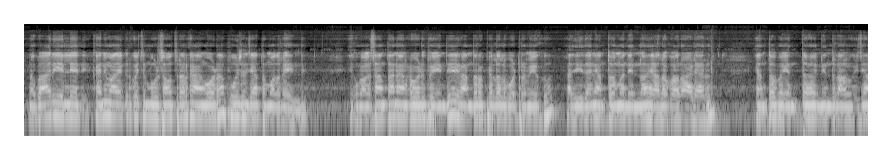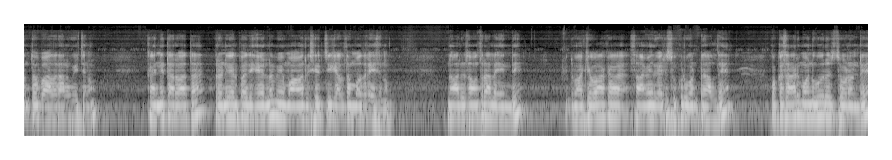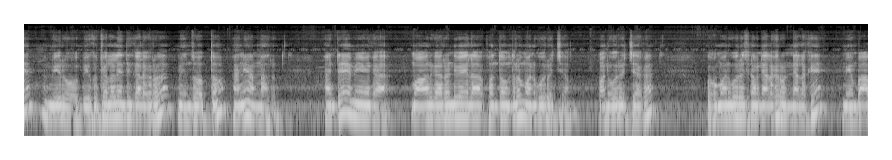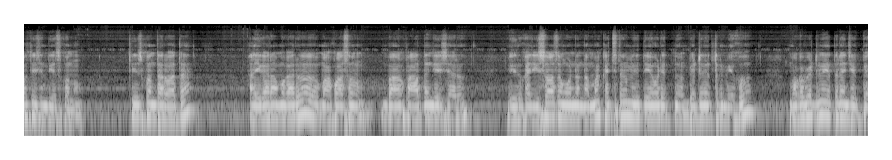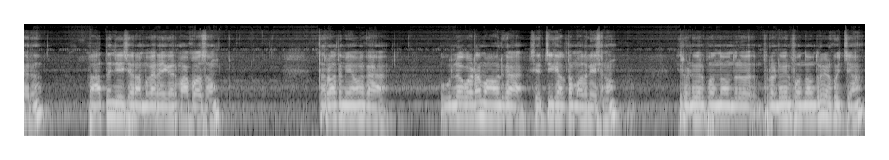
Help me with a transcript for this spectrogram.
నా భార్య వెళ్ళేది. కానీ మా దగ్గరికి వచ్చి మూడు సంవత్సరాలకు ఆమె కూడా పూజలు చేస్తాం మొదలైంది. ఇక మాకు సంతానం వెనకబడిపోయింది. ఇక అందరూ పిల్లలు పుట్టరు మీకు. అది ఇదని ఎంతోమంది ఎన్నో ఏలపాలు ఆడారు. ఎంతో ఎంతో నిందలు అనుభవించి ఎంతో బాధలు అనుభవించినాం. కానీ తర్వాత రెండు వేల పదిహేనులో మేము మామూలుగా చర్చికి వెళ్తాం మొదలేసినాం. నాలుగు సంవత్సరాలు అయింది ఇటు మాకు ఇవాక సామీర్ గారి శుక్రుడు ఉంటాల్ది ఒకసారి మనుగూరు వచ్చి చూడండి. మీరు మీకు పిల్లలు ఎందుకు కలగరు? మేము చూస్తాం అని అన్నారు. అంటే మేము ఇక మామూలుగా రెండు వేల పంతొమ్మిదిలో మనుగూరు వచ్చాం. మనుగూరు వచ్చాక ఒక మనుగూరు వచ్చిన ఒక నెలకి రెండు నెలలకి మేము బాబు తీసిన తీసుకున్నాం. తీసుకున్న తర్వాత అయ్యగారు అమ్మగారు మా కోసం బాగా ప్రార్థన చేశారు. మీరు విశ్వాసం ఉండండమ్మా ఖచ్చితంగా మీరు దేవుడు ఎత్తు బిడ్డను ఎత్తడు మీకు. మగ బిడ్డనే ఎత్తడని చెప్పారు. ప్రార్థన చేశారు అమ్మగారు అయ్యగారు మా కోసం. తర్వాత మేము ఒక ఊళ్ళో కూడా మామూలుగా చర్చికి వెళ్తాం మొదలేసినాం. ఈ రెండు వేల పంతొమ్మిదిలో రెండు వేల పంతొమ్మిదిలో ఇక్కడికి వచ్చాం.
